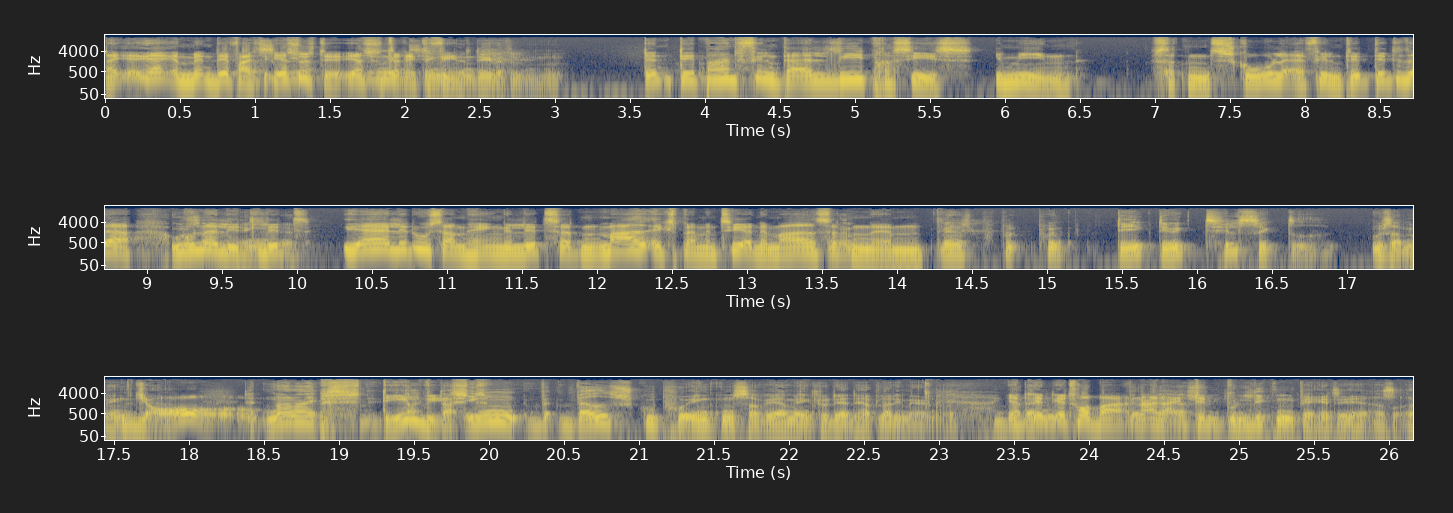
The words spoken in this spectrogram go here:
Nej, ja, ja, men det er faktisk, jeg synes, det, jeg synes, det er rigtig fint. Den del af filmen. den, det er bare en film, der er lige præcis i min sådan skole af film. Det er det, det der underligt lidt... Ja, lidt usammenhængende, lidt sådan meget eksperimenterende, meget sådan... Men, øhm, men det, er ikke, det er jo ikke tilsigtet usammenhængende. Jo, nej, nej, delvist. Der, der er ingen, hvad skulle pointen så være med at inkludere det her Bloody Mary? Jeg, jeg, jeg tror bare, nej, nej. Det er symbolikken bag det, altså.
